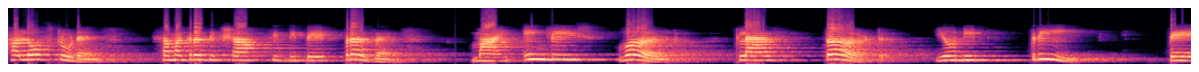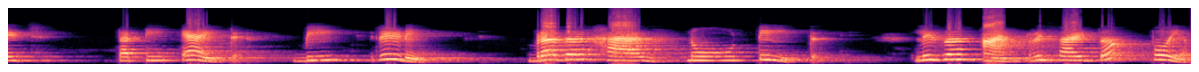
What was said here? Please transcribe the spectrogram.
Hello students, Samagra Siksha Siddipet presents My English World Class 3rd Unit 3 Page 38 B Reading Brother has no teeth. Listen and recite the poem.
